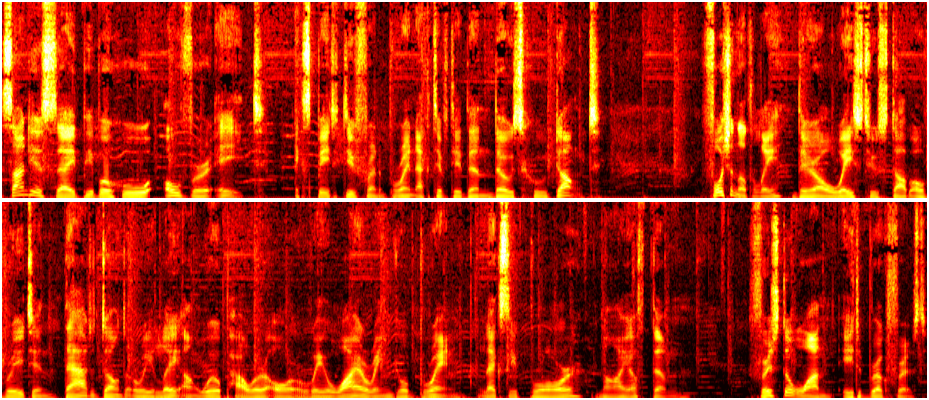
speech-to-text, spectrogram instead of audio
Scientists say people who overeat exhibit different brain activity than those who don't. Fortunately, there are ways to stop overeating that don't rely on willpower or rewiring your brain. Let's explore nine of them. First one, eat breakfast.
